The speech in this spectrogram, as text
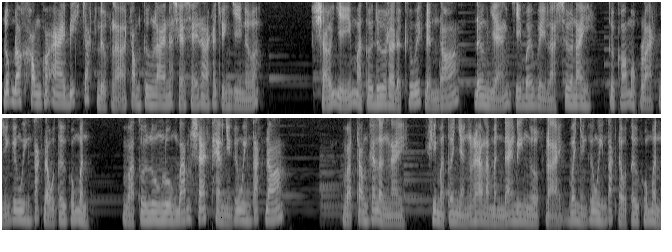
Lúc đó không có ai biết chắc được là ở trong tương lai nó sẽ xảy ra cái chuyện gì nữa. Sở dĩ mà tôi đưa ra được cái quyết định đó đơn giản chỉ bởi vì là xưa nay tôi có một loạt những cái nguyên tắc đầu tư của mình và tôi luôn luôn bám sát theo những cái nguyên tắc đó. Và trong cái lần này, khi mà tôi nhận ra là mình đang đi ngược lại với những cái nguyên tắc đầu tư của mình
